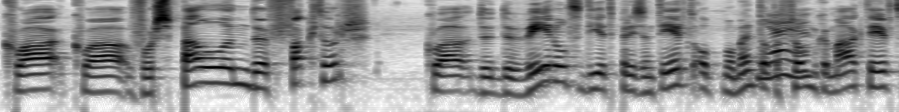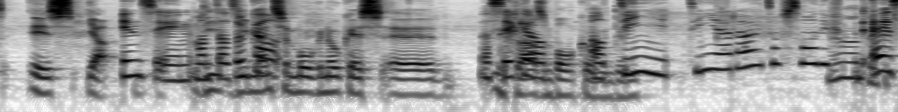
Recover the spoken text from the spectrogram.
qua, qua voorspellende factor, qua de, de wereld die het presenteert op het moment dat Ja, de ja. film gemaakt heeft, is ja. Insane. Want die dat die ook al, mensen mogen ook eens eh, dat is zeker al, al tien, tien jaar oud of zo. Die Ja, hij, is,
